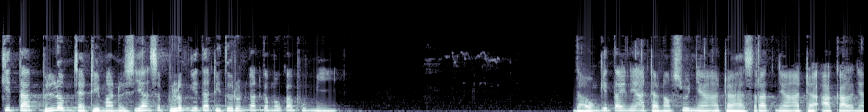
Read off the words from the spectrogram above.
Kita belum jadi manusia sebelum kita diturunkan ke muka bumi. Daung kita ini ada nafsunya, ada hasratnya, ada akalnya.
